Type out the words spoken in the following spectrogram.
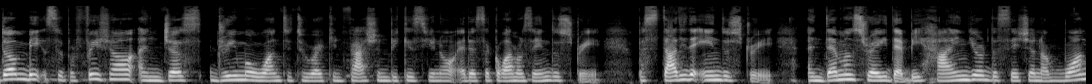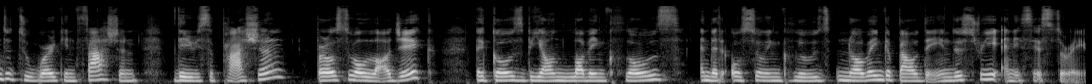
don't be superficial and just dream or wanted to work in fashion because you know it is a glamorous industry. But study the industry and demonstrate that behind your decision of wanting to work in fashion, there is a passion, but also a logic that goes beyond loving clothes and that also includes knowing about the industry and its history.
